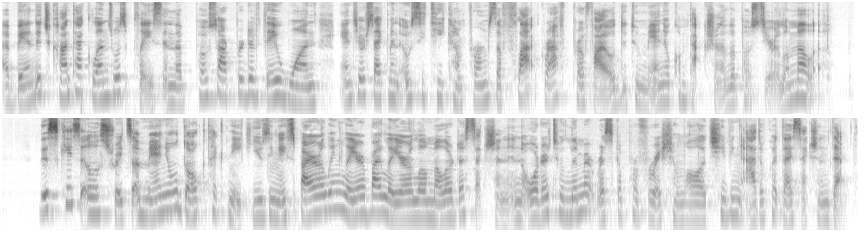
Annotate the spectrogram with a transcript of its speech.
A bandage contact lens was placed and the postoperative day 1 anterior segment OCT confirms the flat graft profile due to manual compaction of the posterior lamella. This case illustrates a manual DALK technique using a spiraling layer by layer lamellar dissection in order to limit risk of perforation while achieving adequate dissection depth.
